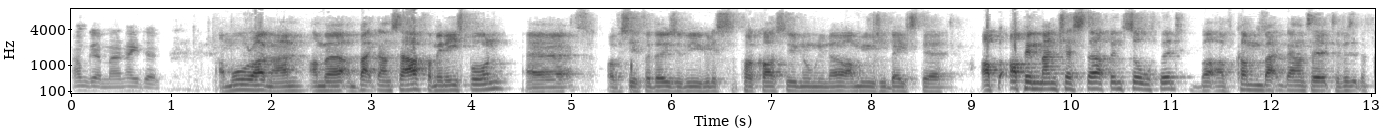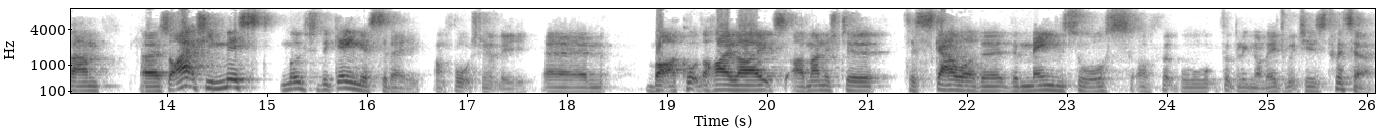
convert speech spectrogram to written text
I'm good, man. How you doing? I'm all right, man. I'm uh, I'm back down south. I'm in Eastbourne. Uh, obviously, for those of you who listen to the podcast who normally know, I'm usually based uh, up up in Manchester, up in Salford, but I've come back down to, to visit the fam. Uh, so I actually missed most of the game yesterday, unfortunately. Um, but I caught the highlights. I managed to to scour the the main source of football footballing knowledge, which is Twitter,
